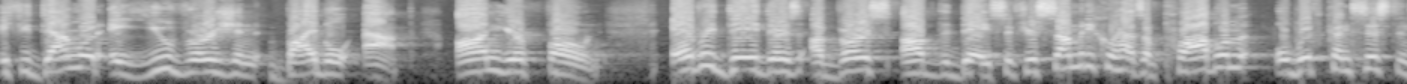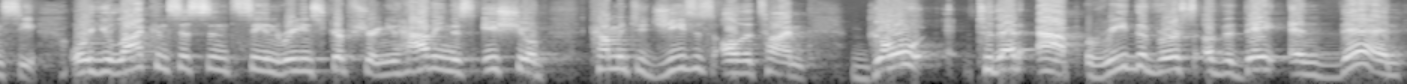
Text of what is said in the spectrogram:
if you download a YouVersion Bible app on your phone, every day there's a verse of the day. So if you're somebody who has a problem with consistency, or you lack consistency in reading scripture, and you're having this issue of coming to Jesus all the time, go to that app, read the verse of the day, and then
